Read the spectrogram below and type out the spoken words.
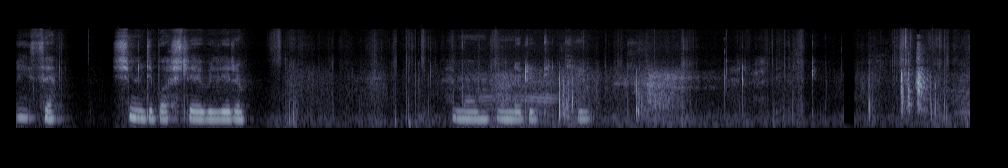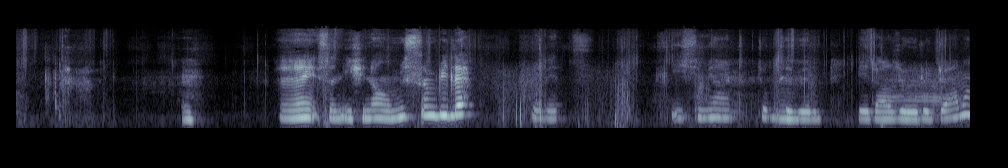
Neyse. Şimdi başlayabilirim. Hemen bunları dikeyim. Hey, sen işini almışsın bile. Evet. İşimi artık çok seviyorum. Biraz yorucu ama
